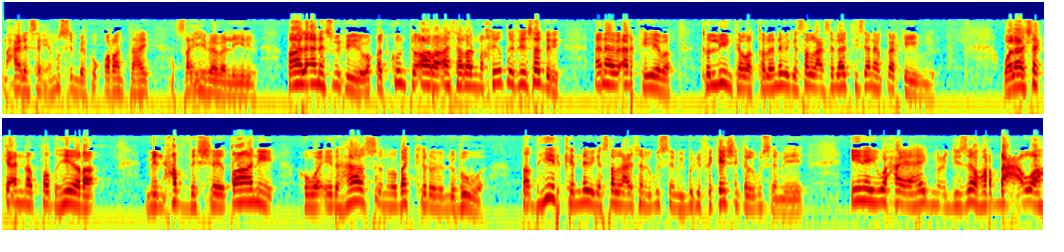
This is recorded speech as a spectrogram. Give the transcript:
maxaa le saxiix muslim bay ku qoran tahay saxiixa baa la yidhi qaala anas wuxuu yidhi waqad kuntu araa ahara almakhiiti fii sadri anaaba arkayaba tolliinka la tolo nabiga sal ly sl laftiisa anaa ku arkayay buu yidhi walaa shaka ana atadhiira min xadi الshayطaani huwa irhaasu mubakiru linubuwa tadhiirka nebiga sal lla ly slm lagu sameeyey purificationka lagu sameeyey inay waxay ahayd mucjizo hordhac u ah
